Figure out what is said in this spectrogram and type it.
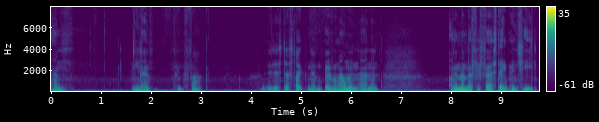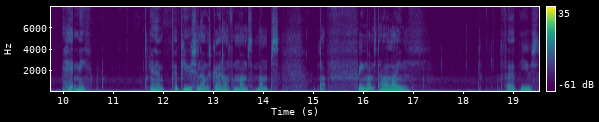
and, you know, think, fuck. It's just, just like, you know, overwhelming. And then I remember the first day when she hit me, you know, the abuse and that was going on for months and months. About three months down the line, for abuse,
